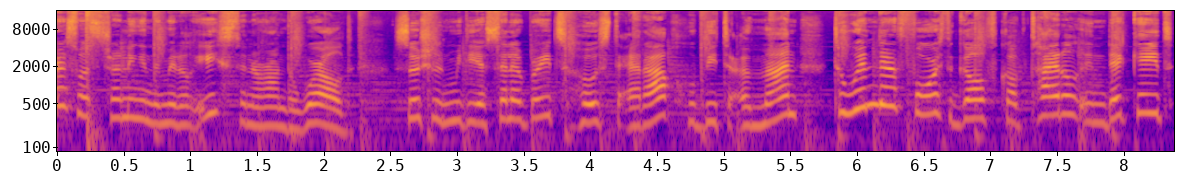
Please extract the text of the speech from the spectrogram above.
Here's what's trending in the Middle East and around the world. Social media celebrates host Iraq, who beat Oman to win their fourth Gulf Cup title in decades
